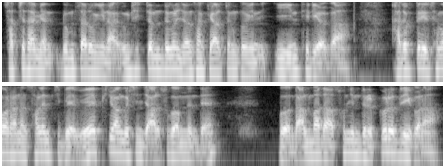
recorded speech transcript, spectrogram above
자칫하면 룸사롱이나 음식점 등을 연상케 할 정도인 이 인테리어가 가족들이 생활하는 살림집에 왜 필요한 것인지 알 수가 없는데 뭐 날마다 손님들을 끌어들이거나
